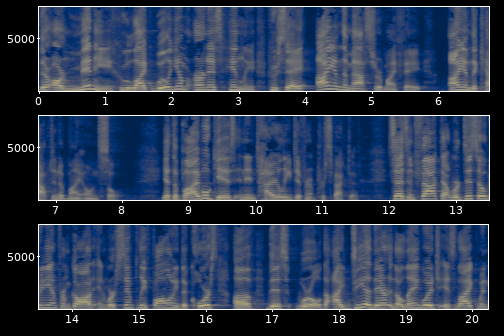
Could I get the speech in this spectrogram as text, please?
There are many who, like William Ernest Henley, who say, I am the master of my fate. I am the captain of my own soul. Yet the Bible gives an entirely different perspective says, in fact, that we're disobedient from God and we're simply following the course of this world. The idea there in the language is like when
